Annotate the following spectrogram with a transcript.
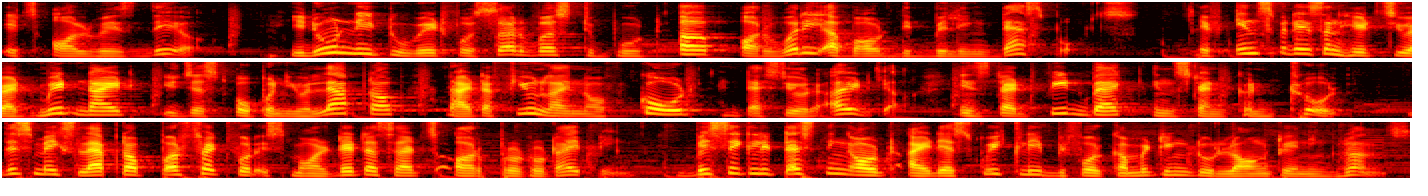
It's always there. You don't need to wait for servers to boot up or worry about the billing dashboards. If inspiration hits you at midnight, you just open your laptop, write a few lines of code and test your idea. Instant feedback, instant control. This makes laptop perfect for small datasets or prototyping. Basically testing out ideas quickly before committing to long training runs.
